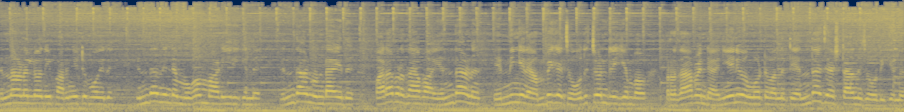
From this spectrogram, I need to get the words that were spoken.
എന്നാണല്ലോ നീ പറഞ്ഞിട്ട് പോയത്. എന്താ നിന്റെ മുഖം പാടിയിരിക്കുന്നത് എന്താണ് ഉണ്ടായത്? പറ പ്രതാപ എന്താണ്? എന്നിങ്ങനെ അംബിക ചോദിച്ചുകൊണ്ടിരിക്കുമ്പോൾ പ്രതാപന്റെ അനിയനും അങ്ങോട്ട് വന്നിട്ട് എന്താ ചേഷ്ട എന്ന് ചോദിക്കുന്നു.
